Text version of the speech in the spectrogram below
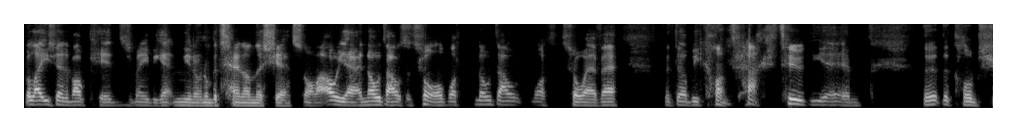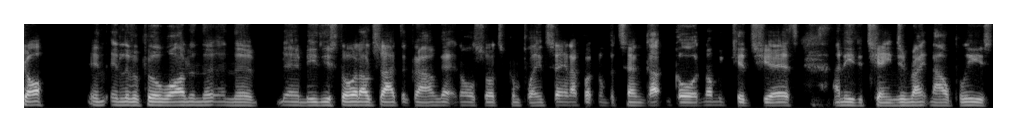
but like you said about kids maybe getting, you know, number 10 on the shirts and all that. Oh, yeah, no doubt at all. But no doubt whatsoever that there'll be contacts to the um, the, the club shop in, in Liverpool One and the and the uh, media store outside the ground getting all sorts of complaints saying I've got number 10 got Gordon on my kid's shirt. I need it changing right now, please.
